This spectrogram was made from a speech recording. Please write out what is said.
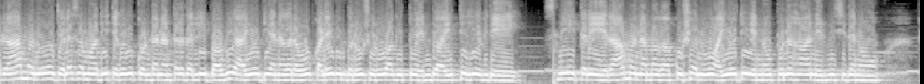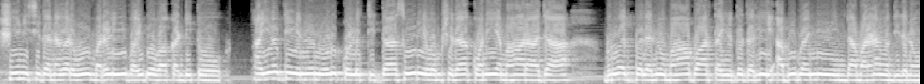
ರಾಮನು ಜಲಸಮಾಧಿ ತೆಗೆದುಕೊಂಡ ನಂತರದಲ್ಲಿ ಭವ್ಯ ಅಯೋಧ್ಯ ನಗರವು ಕಳೆಗುಂದಲು ಶುರುವಾಗಿತ್ತು ಎಂದು ಐತಿಹ್ಯವಿದೆ. ಸ್ನೇಹಿತರೆ, ರಾಮನ ಮಗ ಕುಶನು ಅಯೋಧ್ಯೆಯನ್ನು ಪುನಃ ನಿರ್ಮಿಸಿದನು. ಕ್ಷೀಣಿಸಿದ ನಗರವು ಮರಳಿ ವೈಭವ ಕಂಡಿತು. ಅಯೋಧ್ಯೆಯನ್ನು ನೋಡಿಕೊಳ್ಳುತ್ತಿದ್ದ ಸೂರ್ಯವಂಶದ ಕೊನೆಯ ಮಹಾರಾಜ ಬೃಹದ್ಬಲನು ಮಹಾಭಾರತ ಯುದ್ಧದಲ್ಲಿ ಅಭಿಮನ್ಯುವಿನಿಂದ ಮರಣ ಹೊಂದಿದನು.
